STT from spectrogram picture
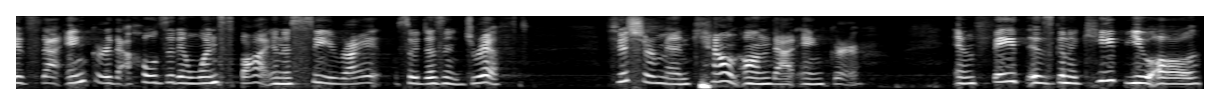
it's that anchor that holds it in one spot in a sea, right? So it doesn't drift fishermen count on that anchor. And faith is going to keep you all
